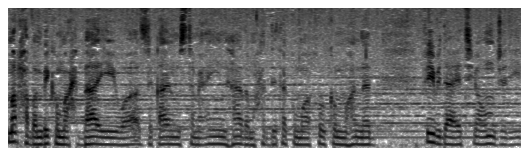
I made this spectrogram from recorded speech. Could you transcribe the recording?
مرحبا بكم أحبائي وأصدقائي المستمعين. هذا محدثكم وأخوكم مهند في بداية يوم جديد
